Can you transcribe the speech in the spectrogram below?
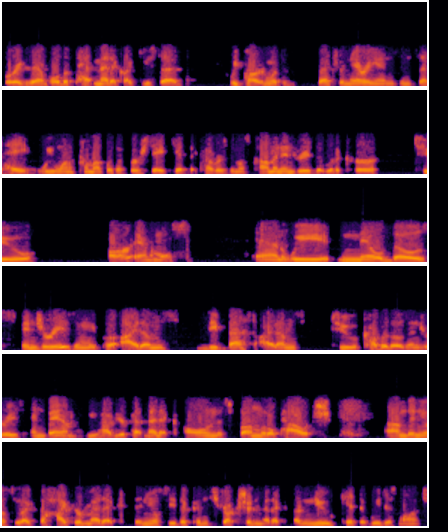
for example, the pet medic, like you said, we partnered with veterinarians and said, hey, we want to come up with a first aid kit that covers the most common injuries that would occur to our animals. And we nailed those injuries and we put items, the best items to cover those injuries. And bam, you have your pet medic all in this fun little pouch. Um, then you'll see like the hiker medic. Then you'll see the construction medic, a new kit that we just launched.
